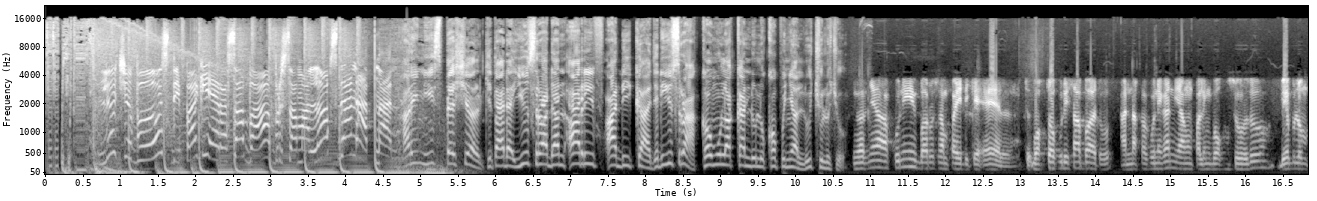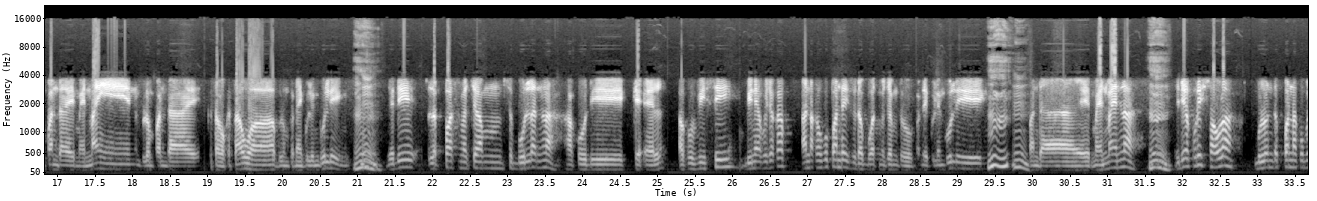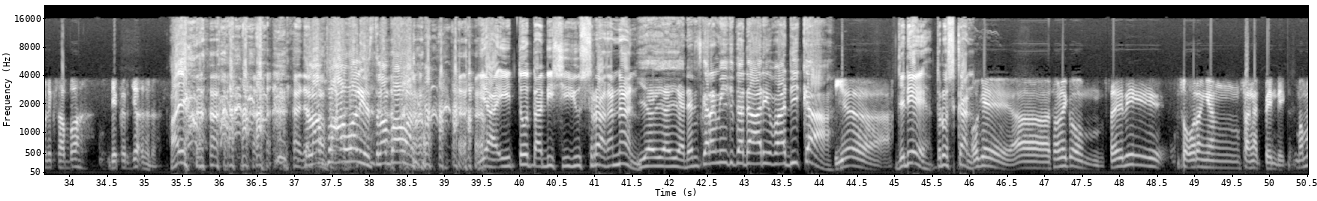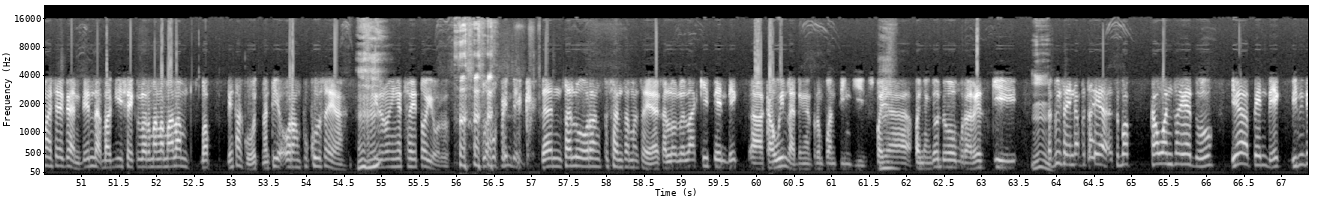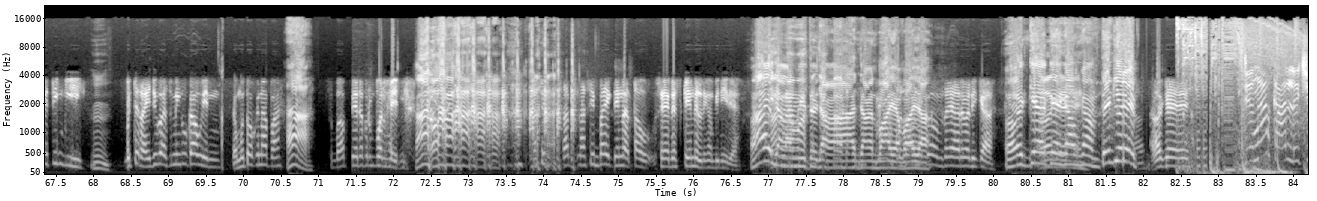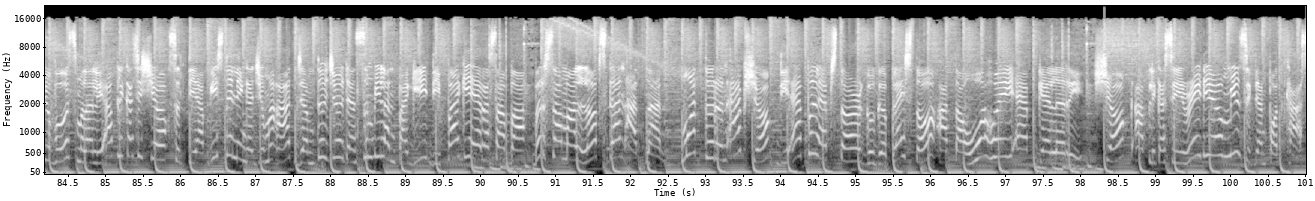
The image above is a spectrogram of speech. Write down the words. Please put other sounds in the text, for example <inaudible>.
Lucu Bus di pagi era Sabah special Kita ada Yusra dan Arif Adika Jadi Yusra Kau mulakan dulu Kau punya lucu-lucu Sebenarnya aku ni baru sampai di KL. Waktu aku di Sabah tu, anak aku ni kan yang paling bongsu tu, dia belum pandai main-main, belum pandai ketawa-ketawa, belum pandai guling-guling. Hmm. Jadi lepas macam sebulan lah aku di KL, aku visi, bini aku cakap, anak aku pandai sudah buat macam tu. Pandai guling-guling, hmm. Hmm. pandai main-main lah. Hmm. Jadi aku risau lah. Bulan depan aku balik Sabah, dia kerja sudah. <laughs> Ayah Terlampau awal ya Terlampau <laughs> awal ya, itu tadi si Yusra kan Nan? Ya ya ya Dan sekarang ni kita ada Arif Adika Ya. Jadi, teruskan. Okey, uh, Assalamualaikum. Saya ni seorang yang sangat pendek. Mama saya kan, dia tak bagi saya keluar malam-malam sebab dia takut nanti orang pukul saya. Nanti orang ingat saya toyol. <laughs> Selalu pendek. Dan selalu orang pesan sama saya, kalau lelaki pendek, uh, kawinlah dengan perempuan tinggi. Supaya panjang jodoh, murah rezeki. Hmm. Tapi saya tak percaya sebab kawan saya tu, dia pendek, bini dia tinggi. Hmm. Bercerai juga seminggu kawin. Kamu tahu kenapa? Ha Sebab dia ada perempuan lain. <laughs> nasib, nasib baik dia tak tahu. Saya ada skandal dengan bini dia. Hai jangan begitu Jangan Jangan bahaya bahaya Assalamualaikum, saya Arif Adika. Okey okey Okey. Ngam ngam Thank you Rip Okey. Dengarkan Bus melalui aplikasi Shock setiap Isnin hingga Jumaat jam 7 dan 9 pagi di Pagi Era Sabah bersama Lobs dan Adnan. Muat turun app Shock di Apple App Store, Google Play Store atau Huawei App Gallery. Shock, aplikasi radio, muzik dan podcast.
